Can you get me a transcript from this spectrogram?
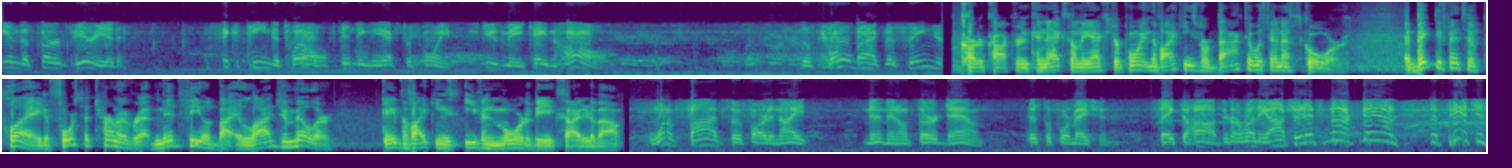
in the third period. 16 to 12, pending the extra point. Excuse me, Caden Hall. The fullback, the senior. Carter Cochran connects on the extra point, and the Vikings were back to within a score. A big defensive play to force a turnover at midfield by Elijah Miller gave the Vikings even more to be excited about. One of five so far tonight. Minutemen on third down. Pistol formation. Fake to Hobbs. They're going to run the option. It's knocked down. The pitch is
